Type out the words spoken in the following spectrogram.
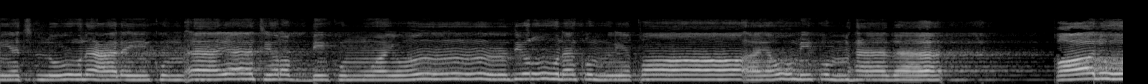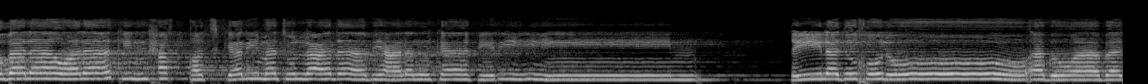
يتلون عليكم آيات ربكم وينذرونكم لقاء يومكم هذا. قالوا بلى ولكن حقت كلمة العذاب على الكافرين. قيل ادخلوا أبواب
